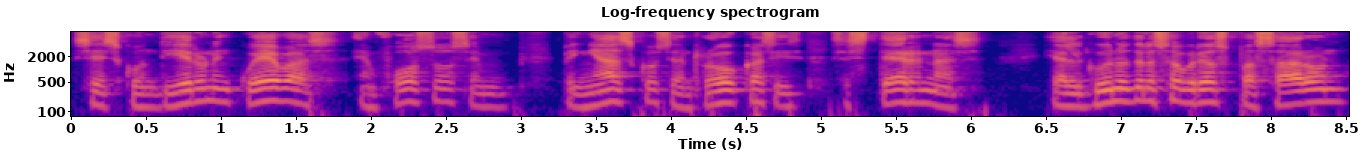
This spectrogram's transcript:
se escondieron en cuevas, en fosos, en peñascos, en rocas y cisternas. Y algunos de los obreros pasaron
